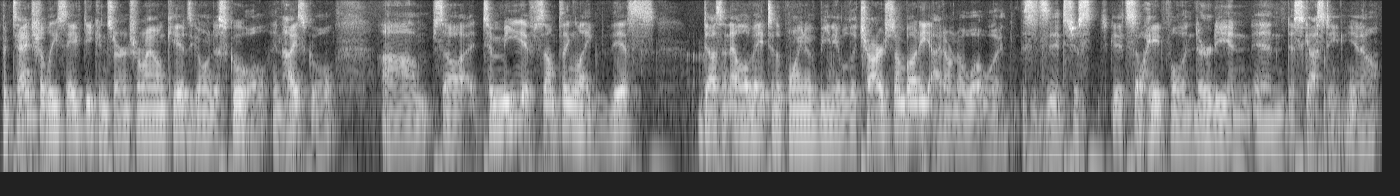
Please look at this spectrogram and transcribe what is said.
potentially safety concerns for my own kids going to school in high school. Um, so to me, if something like this doesn't elevate to the point of being able to charge somebody, I don't know what would. This is, it's just it's so hateful and dirty and, and disgusting, you know.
